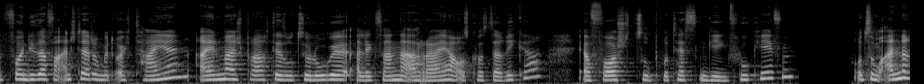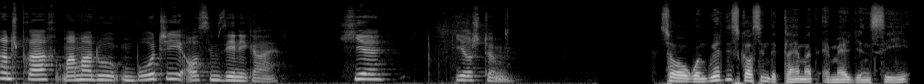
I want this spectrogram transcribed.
von dieser Veranstaltung mit euch teilen. Einmal sprach der Soziologe Alexander Araya aus Costa Rica. Er forscht zu Protesten gegen Flughäfen. Und zum anderen sprach Mamadou Mboji aus dem Senegal. Hier ihre Stimmen. So, when we're discussing the climate emergency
